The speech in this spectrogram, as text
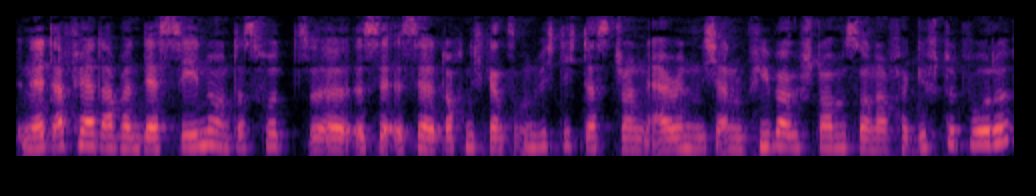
Ned erfährt aber in der Szene, und das wird, äh, ist ja, ist ja doch nicht ganz unwichtig, dass John Aaron nicht an einem Fieber gestorben ist, sondern vergiftet wurde.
